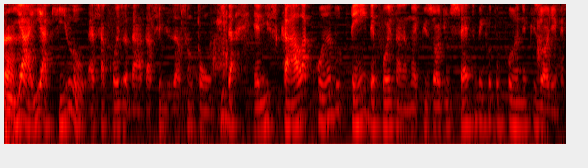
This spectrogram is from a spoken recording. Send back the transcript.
É. E aí aquilo, essa coisa da, da, civilização corrompida, ela escala quando tem depois né, no episódio 7, bem que eu tô pulando episódio aí, mas,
